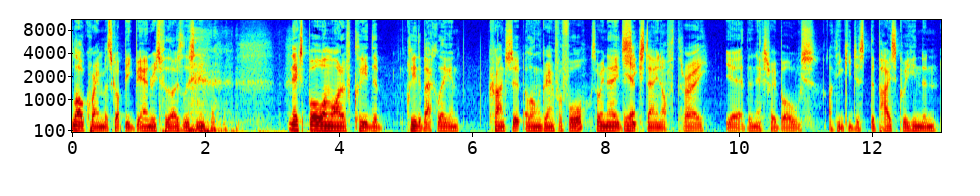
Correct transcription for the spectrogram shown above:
Lowell it's got big boundaries for those listening. Next ball, I might have cleared the cleared the back leg and crunched it along the ground for four. So we need Yeah. 16 off three. Yeah, the next three balls, I think he just the pace quickened and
